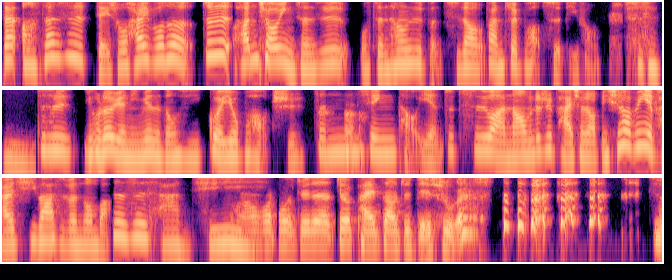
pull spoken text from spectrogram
但哦，但是得说哈利波特就是环球影城是我整趟日本吃到饭最不好吃的地方，就是。嗯就是游乐园里面的东西贵又不好吃，真心讨厌。就吃完，然后我们就去排小小兵，小小兵也排了七八十分钟吧，真的是很气。哇我我觉得就拍照就结束了。小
